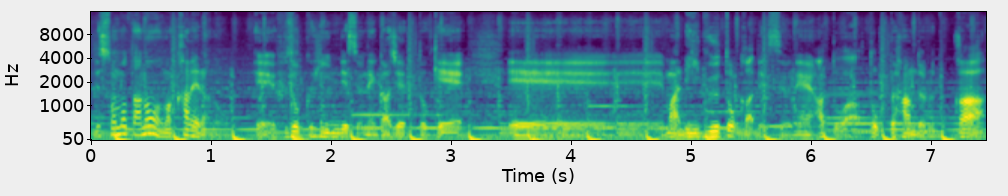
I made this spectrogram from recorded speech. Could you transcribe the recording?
でその他の、まあ、カメラの、えー、付属品ですよね。ガジェット系、えーまあ、リグとかですよね。あとはトップハンドルとか、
